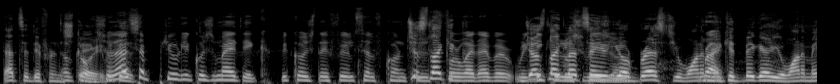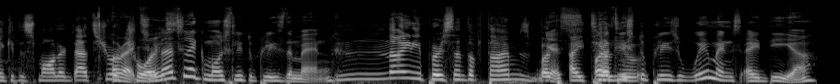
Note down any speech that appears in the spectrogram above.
That's a different Okay, story. so that's a purely cosmetic because they feel self-conscious like for c- whatever ridiculous just like let's say your breast, you want to make it bigger, you want to make it smaller. That's your right, choice. so that's like mostly to please the men. ninety percent of times, but yes, I or tell at least you, to please women's idea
